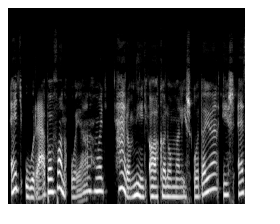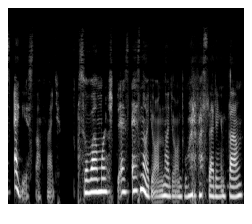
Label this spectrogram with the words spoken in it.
egy órában van olyan, hogy három-négy alkalommal is odajön, és ez egész nap megy. Szóval most ez, nagyon-nagyon durva szerintem.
